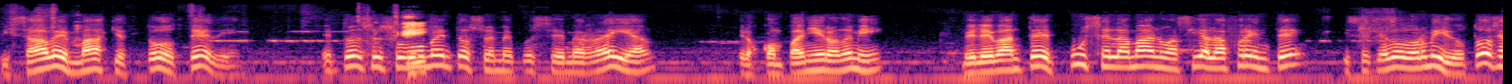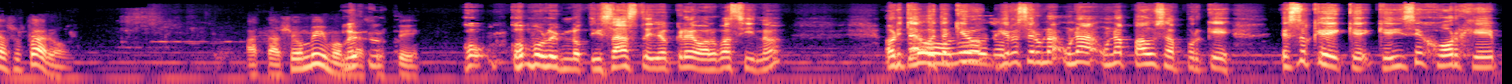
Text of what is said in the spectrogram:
y sabe más que todos ustedes. Entonces en un momento se me, pues, se me reían los compañeros de mí. Me levanté, puse la mano hacia la frente y se quedó dormido. Todos se asustaron. Hasta yo mismo me asusté. ¿Cómo, lo hipnotizaste? Yo creo, algo así, ¿no? Ahorita, quiero, quiero hacer una, una, una, pausa porque esto que, que, dice Jorge,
